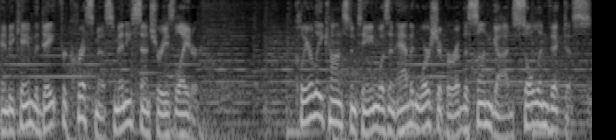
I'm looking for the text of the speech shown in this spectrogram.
and became the date for Christmas many centuries later. Clearly, Constantine was an avid worshipper of the sun god Sol Invictus.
